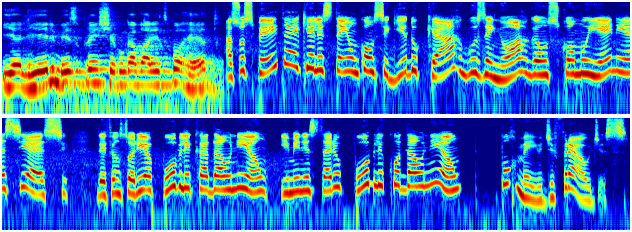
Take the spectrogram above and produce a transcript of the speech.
e ali ele mesmo preenchia com o gabarito correto. A suspeita é que eles tenham conseguido cargos em órgãos como INSS, Defensoria Pública da União e Ministério Público da União, por meio de fraudes.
